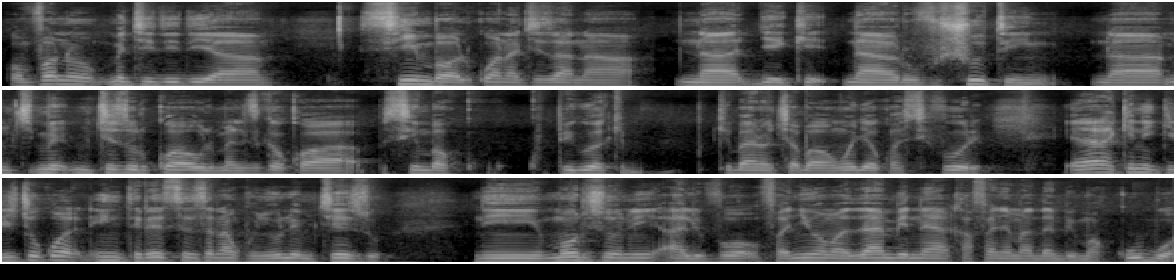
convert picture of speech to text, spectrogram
kwa mfano mechi dhidi ya simba walikuwa wanacheza na na JK, na Ruvu shooting na mchezo ulikuwa ulimalizika kwa simba ku- kupigwa kibano cha bao moja kwa sifuri. Ila lakini kilichokuwa interesting sana kwenye ule mchezo ni morrison alivyofanyiwa madhambi naye akafanya madhambi makubwa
